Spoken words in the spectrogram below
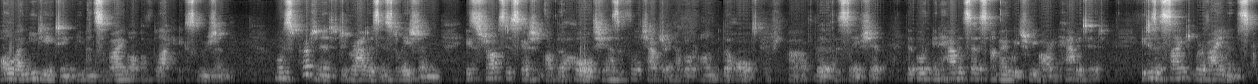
all while mediating the unsurvival of black exclusion. Most pertinent to Grada's installation is Sharpe's discussion of the hold. She has a full chapter in her book on the hold of the, the slave ship that both inhabits us and by which we are inhabited. It is a site where violence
